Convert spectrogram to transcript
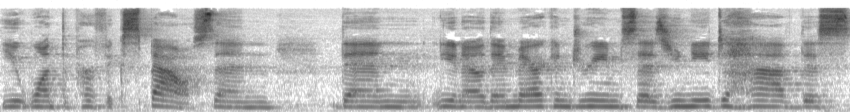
you want the perfect spouse and then you know the american dream says you need to have this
